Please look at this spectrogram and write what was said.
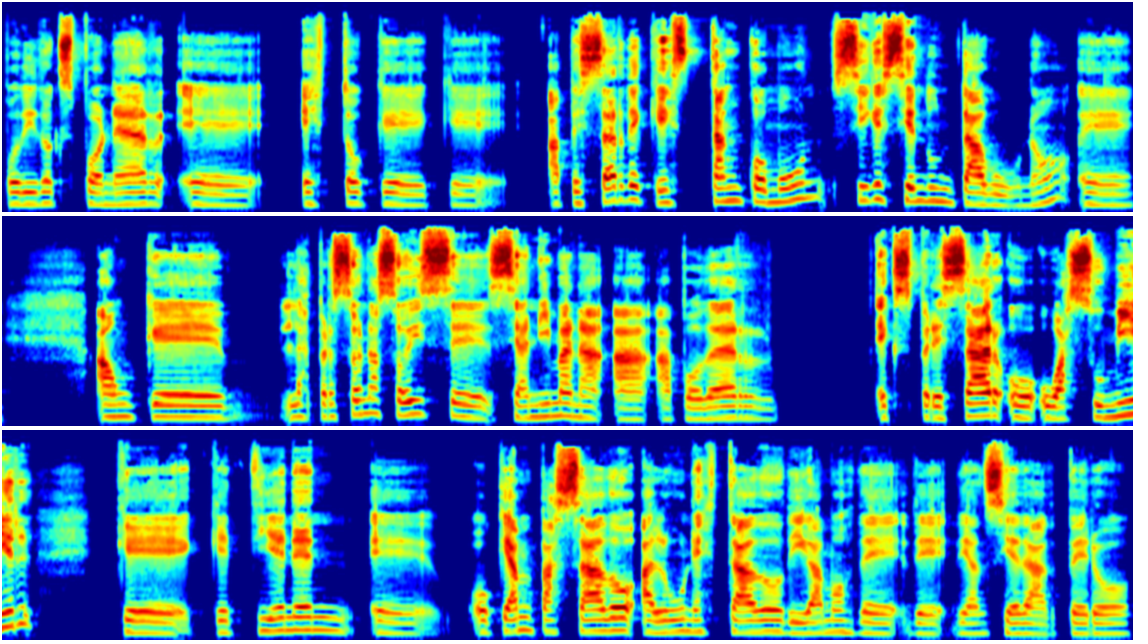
podido exponer eh, esto que, a pesar de que es tan común, sigue siendo un tabú, ¿no? Eh, aunque las personas hoy se, animan a, poder expresar o, asumir que, tienen eh, o que han pasado algún estado, digamos, de, ansiedad, pero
